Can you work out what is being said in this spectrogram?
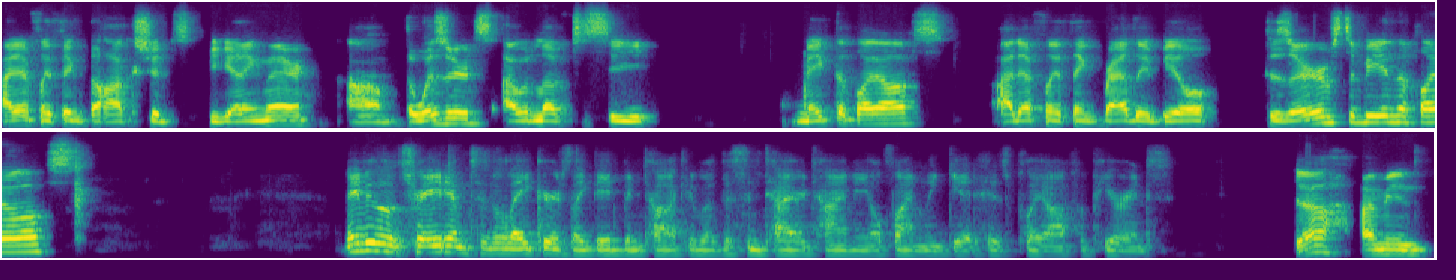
I definitely think the Hawks should be getting there. Um, the Wizards, I would love to see make the playoffs. I definitely think Bradley Beal deserves to be in the playoffs. Maybe they'll trade him to the Lakers like they'd been talking about this entire time, and he'll finally get his playoff appearance. Yeah, I mean,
